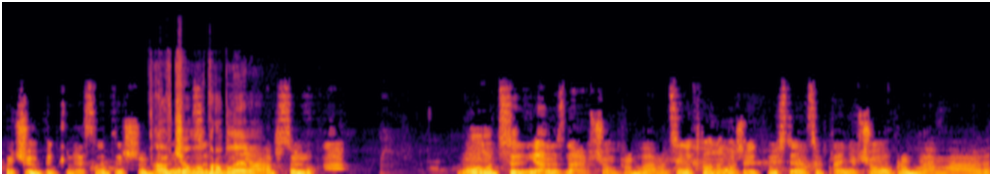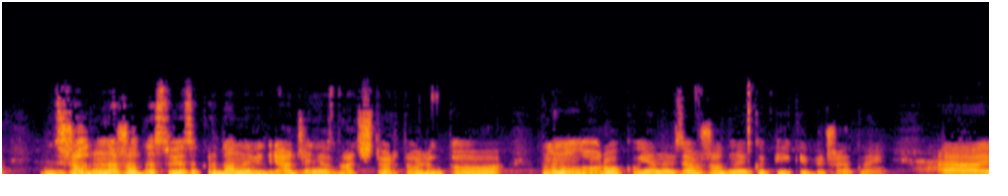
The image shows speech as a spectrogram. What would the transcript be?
Хочу підкреслити, щоб А в ну, чому це проблема? абсолютно. Ну, це я не знаю, в чому проблема. Це ніхто не може відповісти на це питання, в чому проблема. Жодне на жодне своє закордонне відрядження з 24 лютого минулого року я не взяв жодної копійки бюджетної. А,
